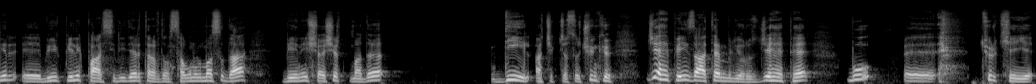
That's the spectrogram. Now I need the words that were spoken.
bir e, Büyük Birlik Partisi lideri tarafından savunulması da beni şaşırtmadı değil açıkçası. Çünkü CHP'yi zaten biliyoruz. CHP bu e, Türkiye'yi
